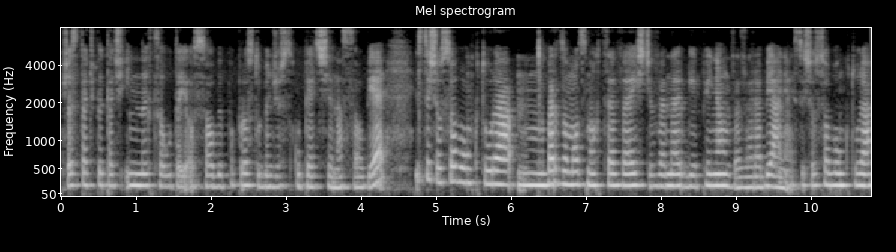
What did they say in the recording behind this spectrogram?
przestać pytać innych, co u tej osoby, po prostu będziesz skupiać się na sobie. Jesteś osobą, która mm, bardzo mocno chce wejść w energię pieniądza, zarabiania. Jesteś osobą, która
